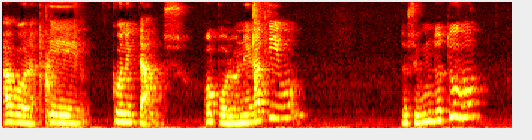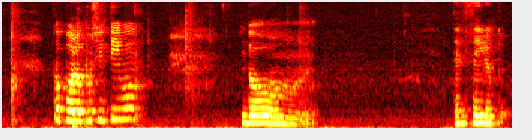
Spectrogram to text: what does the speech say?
Agora, eh, conectamos o polo negativo do segundo tubo co polo positivo do terceiro tubo.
